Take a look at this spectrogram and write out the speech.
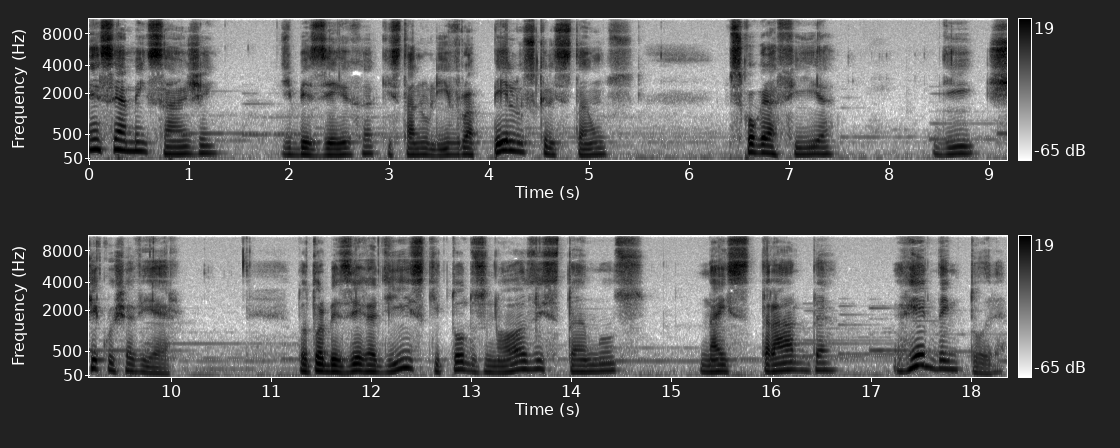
Essa é a mensagem de Bezerra que está no livro Apelos Cristãos, psicografia de Chico Xavier. Dr. Bezerra diz que todos nós estamos na estrada redentora.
